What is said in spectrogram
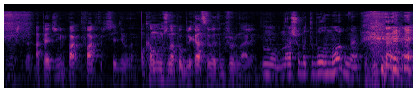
потому что, опять же, импакт-фактор, все дела. Кому нужна публикация в этом журнале? Ну, на чтобы это было модно.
